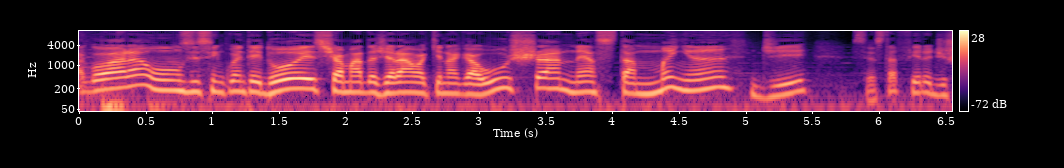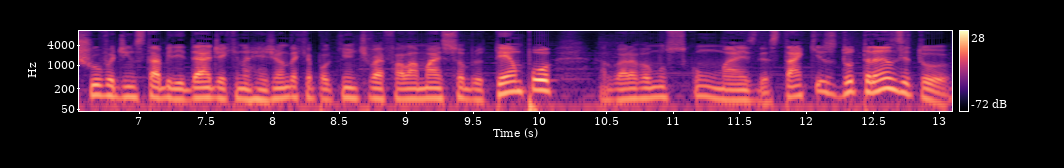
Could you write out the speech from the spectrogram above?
Agora, 11:52 h 52 chamada geral aqui na Gaúcha, nesta manhã de sexta-feira de chuva de instabilidade aqui na região. Daqui a pouquinho a gente vai falar mais sobre o tempo. Agora vamos com mais destaques do trânsito.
